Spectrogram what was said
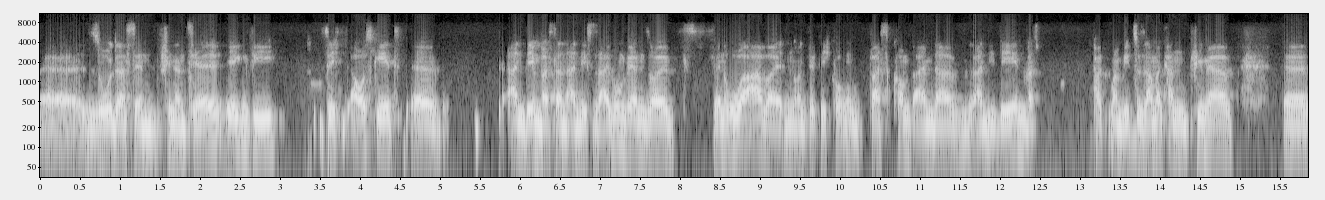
äh, so, dass denn finanziell irgendwie sich ausgeht äh, an dem, was dann ein nächstes Album werden soll, in Ruhe arbeiten und wirklich gucken, was kommt einem da an Ideen, was packt man wie zusammen, kann viel mehr äh,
